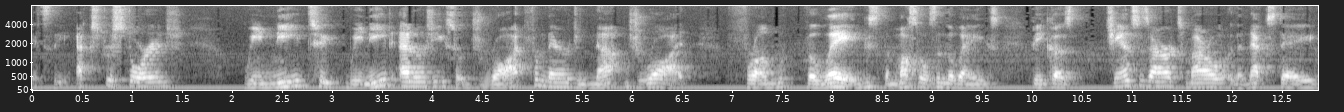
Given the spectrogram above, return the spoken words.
it's the extra storage. We need to we need energy, so draw it from there. Do not draw it from the legs, the muscles in the legs, because chances are tomorrow or the next day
